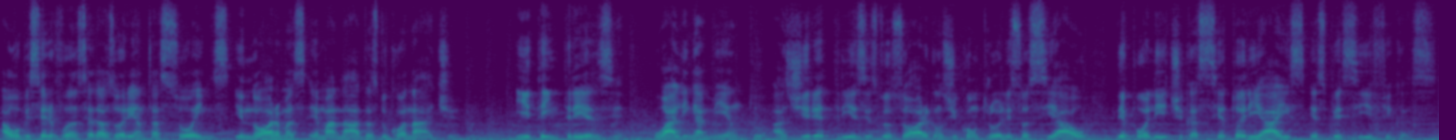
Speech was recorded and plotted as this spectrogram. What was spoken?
A observância das orientações e normas emanadas do CONAD. Item 13. O alinhamento às diretrizes dos órgãos de controle social de políticas setoriais específicas.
